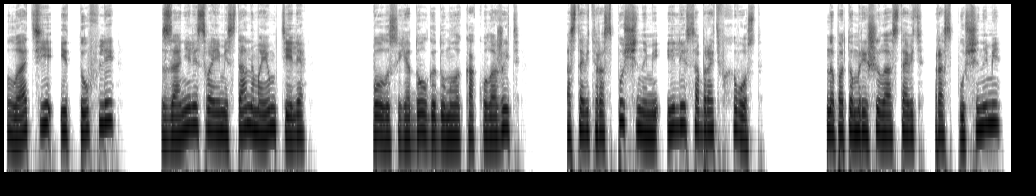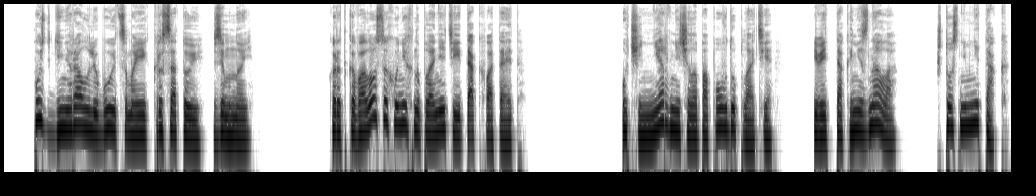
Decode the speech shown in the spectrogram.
Платье и туфли заняли свои места на моем теле. Волосы я долго думала, как уложить, оставить распущенными или собрать в хвост. Но потом решила оставить распущенными, пусть генерал любуется моей красотой земной. Коротковолосых у них на планете и так хватает. Очень нервничала по поводу платья – и ведь так и не знала, что с ним не так.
